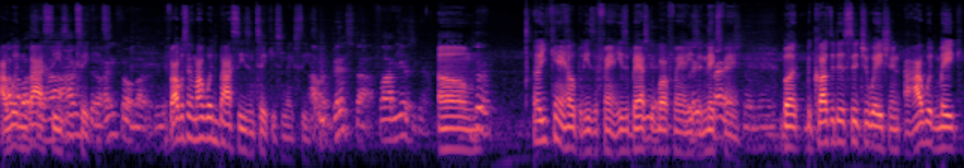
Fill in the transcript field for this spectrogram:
I wouldn't buy season how, how You feel? tickets. Feel it? If I was him, I wouldn't buy season tickets next season. I would have been stopped five years ago. Um, oh, you can't help it. He's a fan. He's a basketball Yeah, fan. He's a Knicks fan. But because of this situation, I would make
